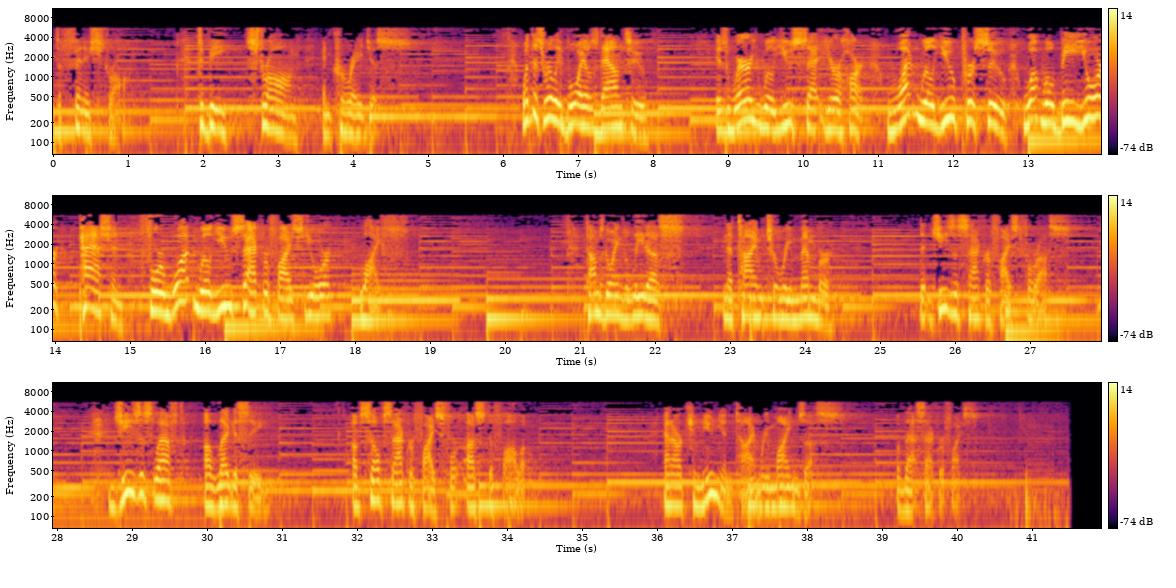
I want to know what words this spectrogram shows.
to finish strong, to be strong and courageous. What this really boils down to is where will you set your heart? What will you pursue? What will be your passion? For what will you sacrifice your life? Tom's going to lead us in a time to remember that Jesus sacrificed for us. Jesus left a legacy of self sacrifice for us to follow. And our communion time reminds us of that sacrifice.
